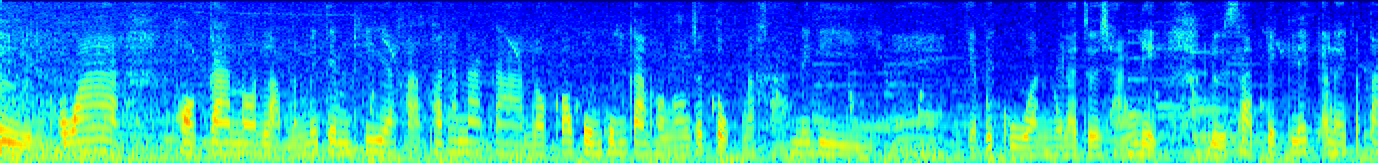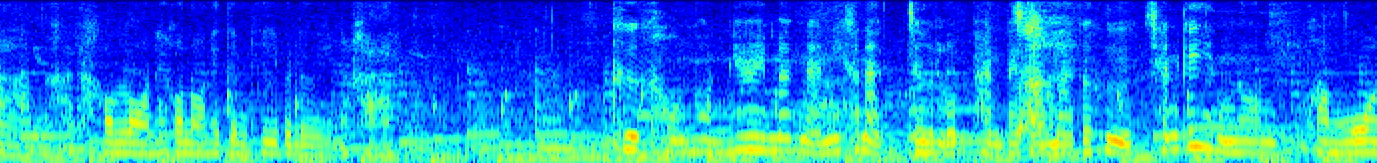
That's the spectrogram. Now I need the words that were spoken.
ตื่น เพราะว่าพอการนอนหลับมันไม่เต็มที่อะค่ะ พัฒนาการแล้วก็ภูมิคุ้มกันของน้องจะตกนะคะ ไม่ดีนะอย่าไปกวนเวลาเจอช้างเด็ก หรือสัตว์เล็ก ๆ อะไรก็ตามนะคะ ถ้าเขานอนให้เขานอนให้เต็มที่ไปเลยนะคะ คือเขานอนง่ายมากนะนี่ขนาดเจอรถผ่านไปผ่านมาก็คือ ฉันก็ยังนอนอยู่ความง่วง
